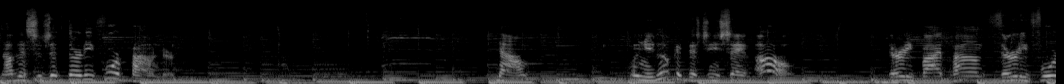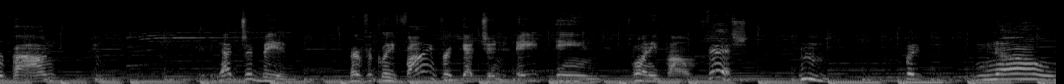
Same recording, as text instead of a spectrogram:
Now, this is a 34 pounder. Now, when you look at this and you say, oh, 35 pound, 34 pound, that should be perfectly fine for catching 18, 20 pound fish. Hmm. But no,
